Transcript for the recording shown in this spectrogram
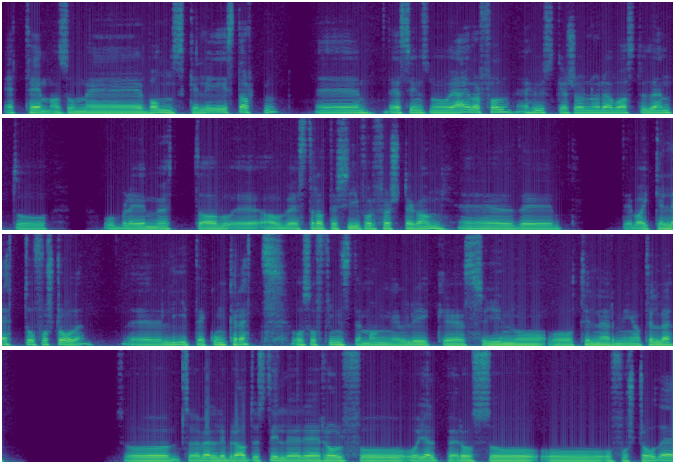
Et tema som er vanskelig i starten. Det syns nå jeg, i hvert fall. Jeg husker sjøl når jeg var student og, og ble møtt av, av, strategi for første gang. Eh, det, det, var ikke lett å forstå det. Det er lite konkret, og så finnes det mange ulike syn og, og tilnærminger til det. Så, så, det er veldig bra at du stiller, Rolf, og, og hjelper oss å, forstå det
